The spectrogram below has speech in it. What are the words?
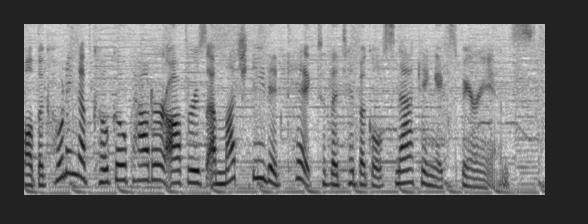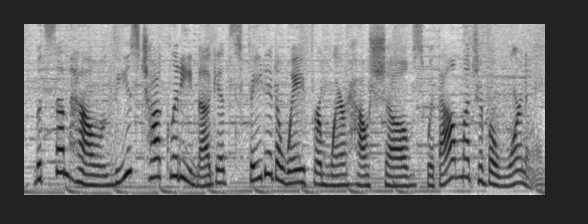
while the coating of cocoa powder offers a much needed kick to the typical snacking experience. But somehow, these chocolaty nuggets faded away from warehouse shelves without much of a warning.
